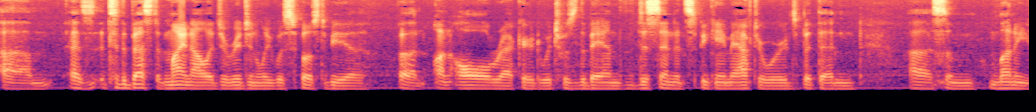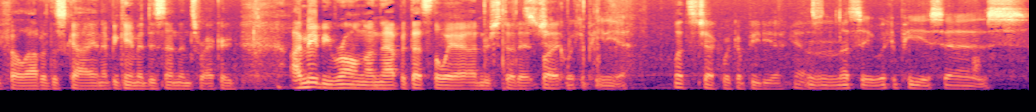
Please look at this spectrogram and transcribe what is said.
um, as to the best of my knowledge, originally was supposed to be a an, an all record, which was the band the Descendents became afterwards, but then uh, some money fell out of the sky and it became a Descendents record. I may be wrong on that, but that's the way I understood it. let's but check Wikipedia. let's check Wikipedia. Yes. Mm, let's see. Wikipedia says.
